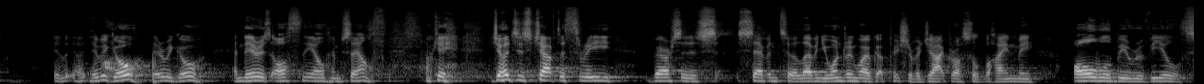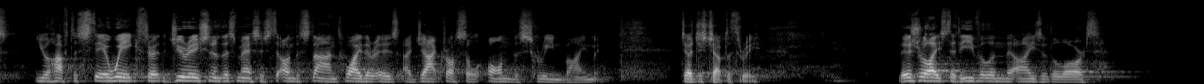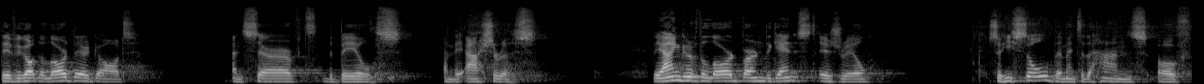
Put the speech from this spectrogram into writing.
There we go. There we go. And there is Othniel himself. Okay, Judges chapter 3, verses 7 to 11. You're wondering why I've got a picture of a Jack Russell behind me. All will be revealed. You'll have to stay awake throughout the duration of this message to understand why there is a Jack Russell on the screen behind me. Judges chapter 3. The Israelites did evil in the eyes of the Lord. They forgot the Lord their God and served the Baals and the Asherahs. The anger of the Lord burned against Israel, so he sold them into the hands of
